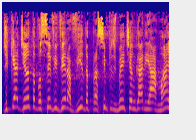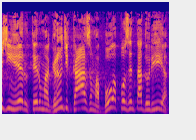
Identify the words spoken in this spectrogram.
De que adianta você viver a vida para simplesmente angariar mais dinheiro, ter uma grande casa, uma boa aposentadoria?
